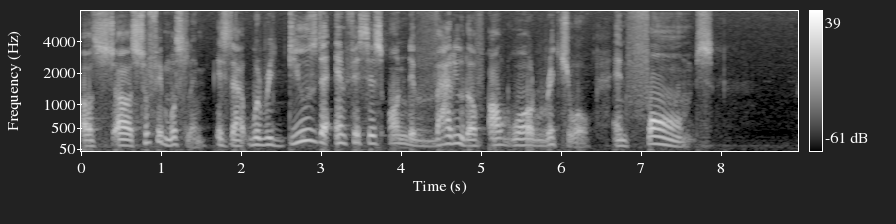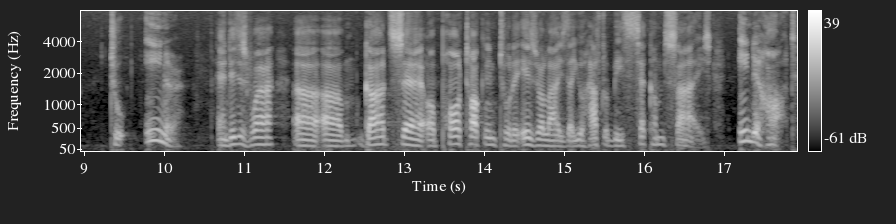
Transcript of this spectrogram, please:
uh, Sufi Muslim, is that we reduce the emphasis on the value of outward ritual and forms to inner. And this is why uh, um, God said, or Paul talking to the Israelites, that you have to be circumcised in the heart.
